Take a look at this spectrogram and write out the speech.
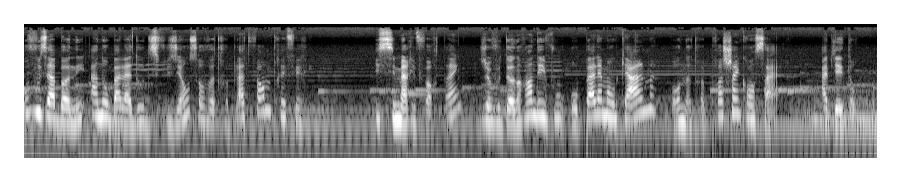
ou vous abonner à nos balados-diffusions sur votre plateforme préférée. Ici Marie Fortin, je vous donne rendez-vous au Palais Montcalm pour notre prochain concert. À bientôt!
